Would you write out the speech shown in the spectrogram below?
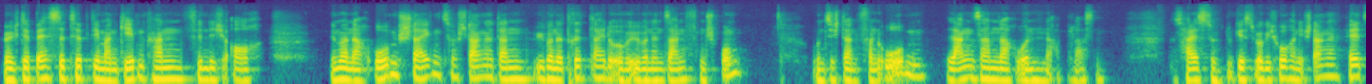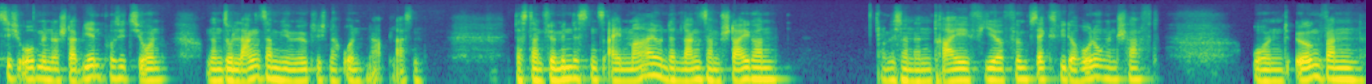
wirklich der beste Tipp, den man geben kann, finde ich auch immer nach oben steigen zur Stange, dann über eine Trittleiter oder über einen sanften Sprung und sich dann von oben langsam nach unten ablassen. Das heißt, du, du gehst wirklich hoch an die Stange, hältst dich oben in einer stabilen Position und dann so langsam wie möglich nach unten ablassen. Das dann für mindestens einmal und dann langsam steigern, bis man dann drei, vier, fünf, sechs Wiederholungen schafft. Und irgendwann,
